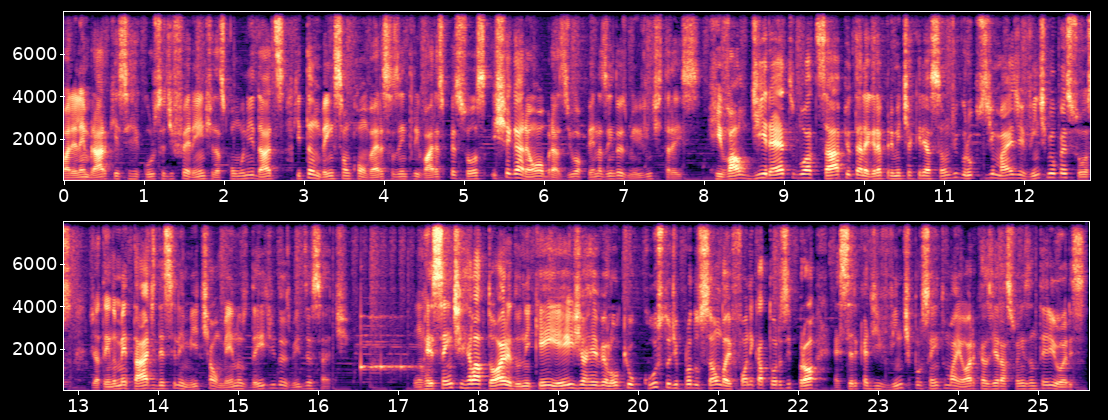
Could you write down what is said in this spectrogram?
Vale lembrar que esse recurso é diferente das comunidades, que também são conversas entre várias pessoas e chegarão ao Brasil apenas em 2023. Rival direto do WhatsApp, o Telegram permite a criação de grupos de mais de 20 mil pessoas, já tendo metade desse limite ao menos desde 2017. Um recente relatório do Nikkei Asia revelou que o custo de produção do iPhone 14 Pro é cerca de 20% maior que as gerações anteriores.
